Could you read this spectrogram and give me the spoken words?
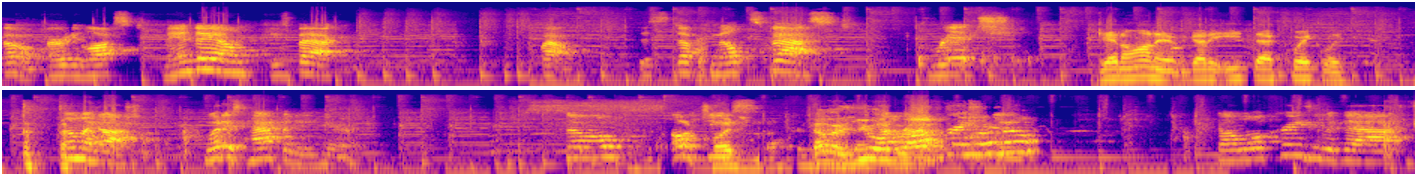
oh, I already lost. Man down. He's back. Wow, this stuff melts fast. Rich. Get on it. We got to eat that quickly. Oh my gosh, what is happening here? So, oh Fudge jeez, melting. Now, are you Got unwrapped crazy. right now? Got a little crazy with that.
